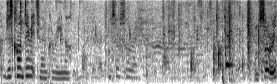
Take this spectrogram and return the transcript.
I just can't do it to him, Kareena. I'm so sorry. I'm sorry.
